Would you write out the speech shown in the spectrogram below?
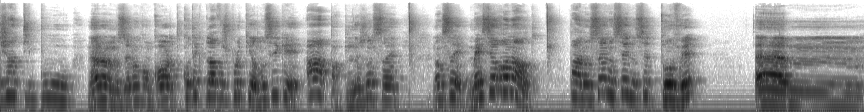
já tipo, não, não, mas eu não concordo. Quanto é que tu davas por aquele? Não sei o quê. Ah, pá, mas não sei. Não sei. Messi ou Ronaldo? Pá, não sei, não sei, não sei. Estão a ver? Ahm,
